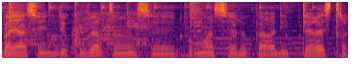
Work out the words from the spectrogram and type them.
Bahia, c'est une découverte. Hein. Pour moi, c'est le paradis terrestre.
